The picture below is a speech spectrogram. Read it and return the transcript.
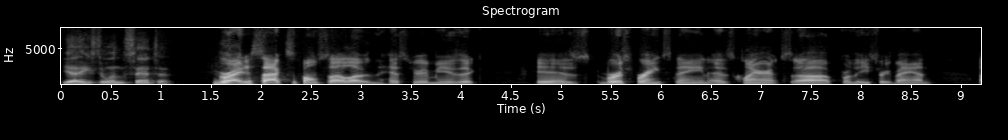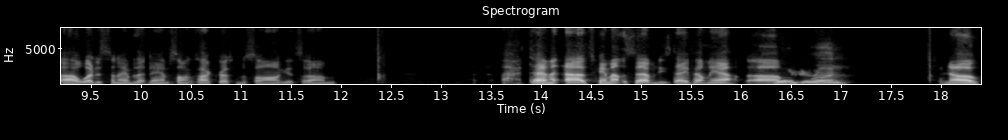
Yeah, he's doing the Santa. greatest saxophone solo in the history of music, is Bruce Springsteen as Clarence uh, from the E Street Band. uh, what is the name of that damn song? It's not a Christmas song. It's um, damn it, uh, it came out in the seventies. Dave, help me out. Um, Born to Run. no,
